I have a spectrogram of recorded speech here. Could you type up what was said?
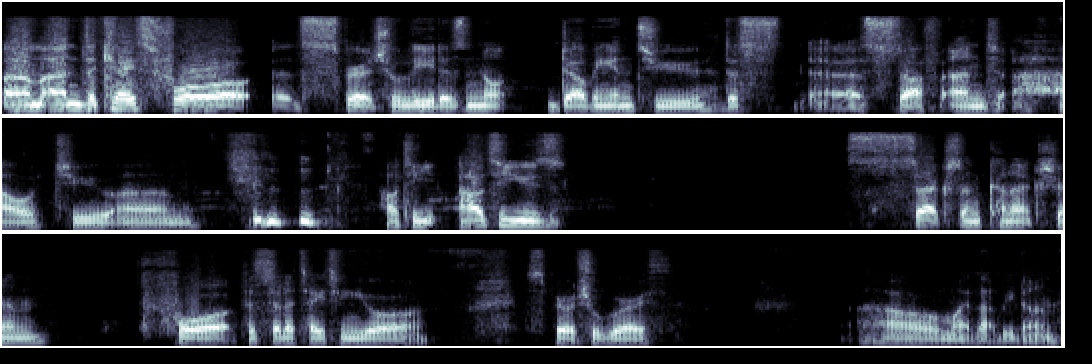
Um, and the case for uh, spiritual leaders not delving into this uh, stuff and how to um, how to how to use sex and connection for facilitating your spiritual growth. How might that be done?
